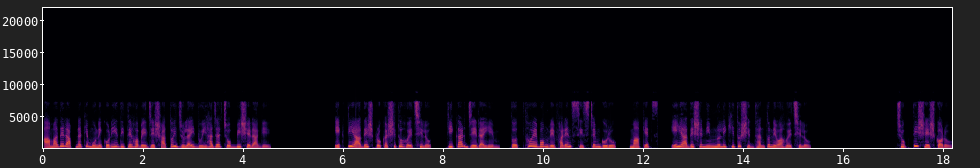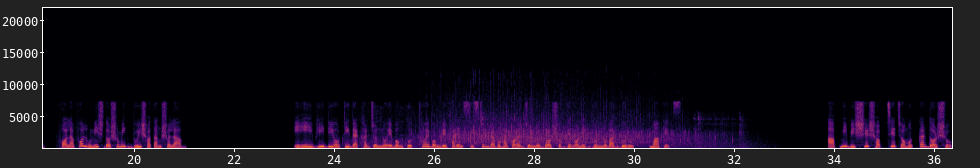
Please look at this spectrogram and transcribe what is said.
আমাদের আপনাকে মনে করিয়ে দিতে হবে যে সাতই জুলাই দুই হাজার চব্বিশের আগে একটি আদেশ প্রকাশিত হয়েছিল, টিকার জেডাইএম, তথ্য এবং রেফারেন্স সিস্টেম গুরু মার্কেটস এই আদেশে নিম্নলিখিত সিদ্ধান্ত নেওয়া হয়েছিল। চুক্তি শেষ করো। ফলাফল উনিশ দশমিক দুই শতাংশ লাভ। এই ভিডিওটি দেখার জন্য এবং তথ্য এবং রেফারেন্স সিস্টেম ব্যবহার করার জন্য দর্শকদের অনেক ধন্যবাদ, গরু মার্কেটস আপনি বিশ্বের সবচেয়ে চমৎকার দর্শক।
